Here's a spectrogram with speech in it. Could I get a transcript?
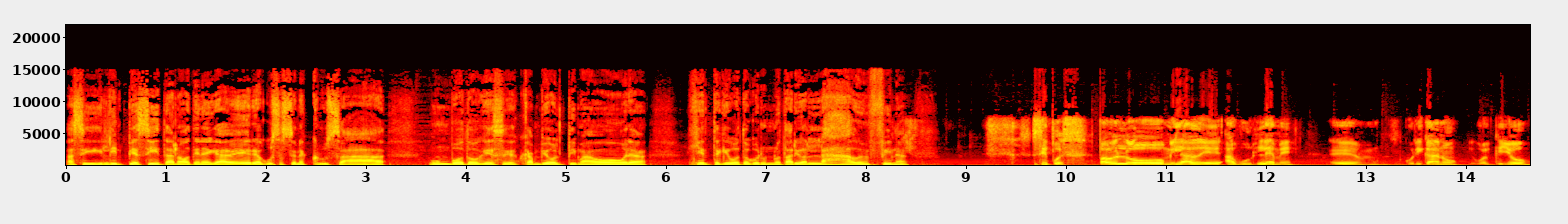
así limpiecita, ¿no? Tiene que haber acusaciones cruzadas, un voto que se cambió a última hora, gente que votó con un notario al lado, en fin. ¿eh? Sí, pues Pablo Milá de Abusleme, eh, curicano, igual que yo,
